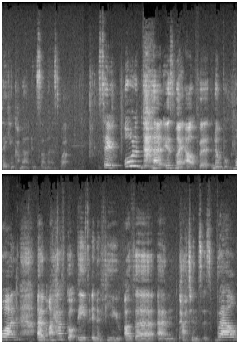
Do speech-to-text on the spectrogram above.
they can come out in summer as well. So all of that is my outfit number one. Um, I have got these in a few other um, patterns as well,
